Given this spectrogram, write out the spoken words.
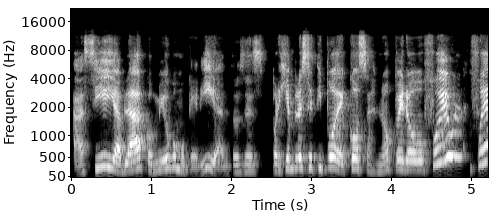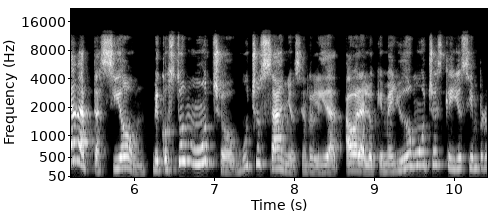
así hablaba conmigo como quería. Entonces, por ejemplo, ese tipo de cosas, ¿no? Pero fue, fue adaptación. Me costó mucho, muchos años en realidad. Ahora, lo que me ayudó mucho es que yo siempre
